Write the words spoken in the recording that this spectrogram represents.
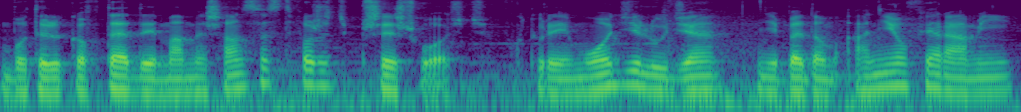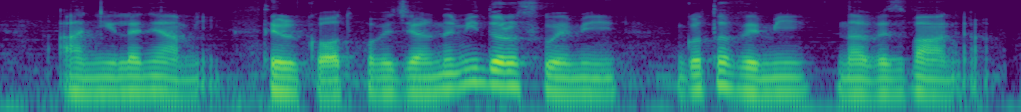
bo tylko wtedy mamy szansę stworzyć przyszłość, w której młodzi ludzie nie będą ani ofiarami, ani leniami, tylko odpowiedzialnymi dorosłymi, gotowymi na wyzwania.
